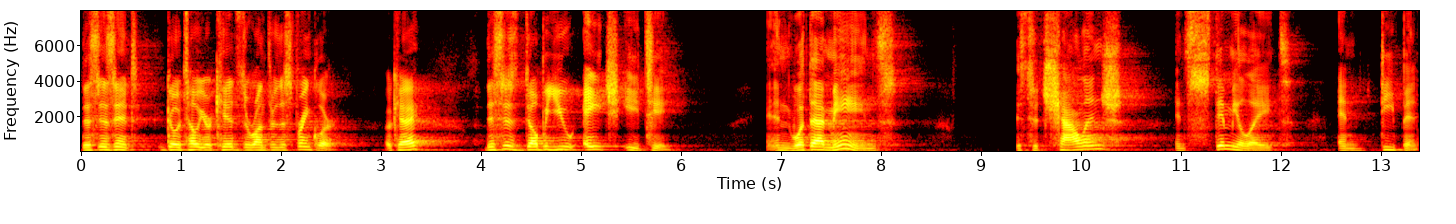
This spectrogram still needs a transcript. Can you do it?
This isn't go tell your kids to run through the sprinkler, okay? This is W H E T. And what that means is to challenge and stimulate and deepen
